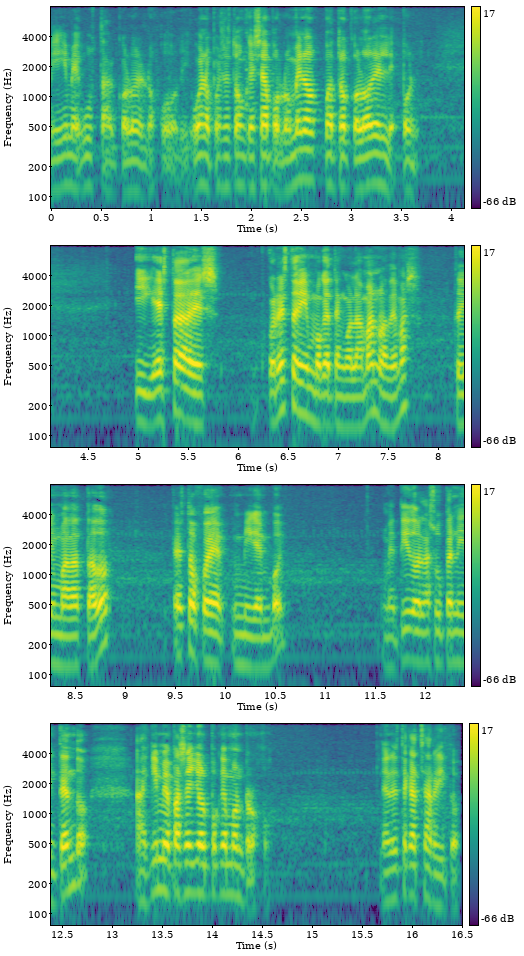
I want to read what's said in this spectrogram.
Mí me gusta el color en los juegos. Y bueno, pues esto aunque sea por lo menos cuatro colores le pone. Y esta es... Con este mismo que tengo en la mano, además. Este mismo adaptador. Esto fue mi Game Boy. Metido en la Super Nintendo. Aquí me pasé yo el Pokémon rojo. En este cacharrito.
